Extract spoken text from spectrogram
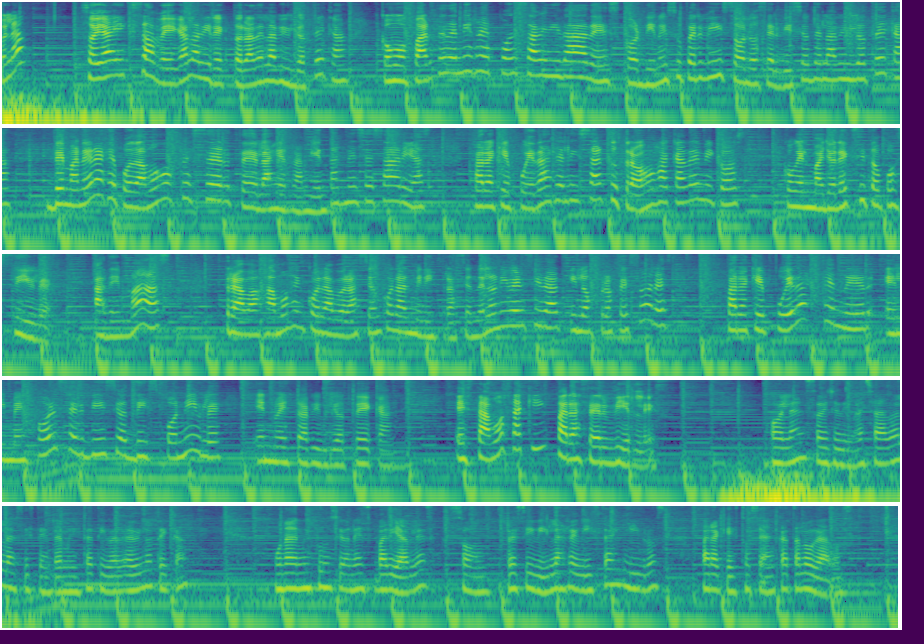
Hola, soy Aixa Vega, la directora de la biblioteca. Como parte de mis responsabilidades, coordino y superviso los servicios de la biblioteca de manera que podamos ofrecerte las herramientas necesarias para que puedas realizar tus trabajos académicos con el mayor éxito posible. Además, trabajamos en colaboración con la administración de la universidad y los profesores para que puedas tener el mejor servicio disponible en nuestra biblioteca. Estamos aquí para servirles. Hola, soy Judy Machado, la asistente administrativa de la biblioteca. Una de mis funciones variables son recibir las revistas y libros para que estos sean catalogados.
